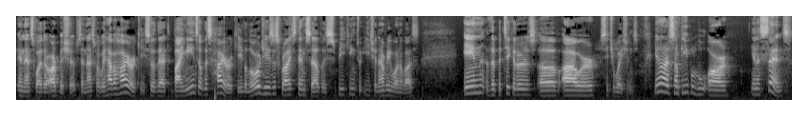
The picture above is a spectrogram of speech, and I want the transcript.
and that's why there are bishops, and that's why we have a hierarchy. So that by means of this hierarchy, the Lord Jesus Christ Himself is speaking to each and every one of us in the particulars of our situations. You know, there are some people who are, in a sense,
